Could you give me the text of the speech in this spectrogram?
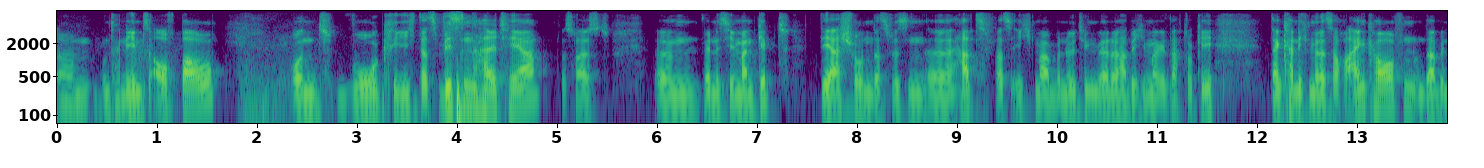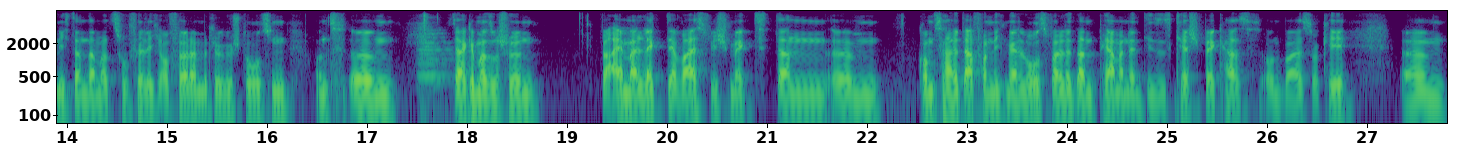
ähm, Unternehmensaufbau und wo kriege ich das Wissen halt her? Das heißt, ähm, wenn es jemand gibt, der schon das Wissen äh, hat, was ich mal benötigen werde, habe ich immer gedacht, okay, dann kann ich mir das auch einkaufen. Und da bin ich dann damals zufällig auf Fördermittel gestoßen und ähm, sage immer so schön, wer einmal leckt, der weiß, wie schmeckt, dann ähm, kommst du halt davon nicht mehr los, weil du dann permanent dieses Cashback hast und weißt, okay, ähm,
